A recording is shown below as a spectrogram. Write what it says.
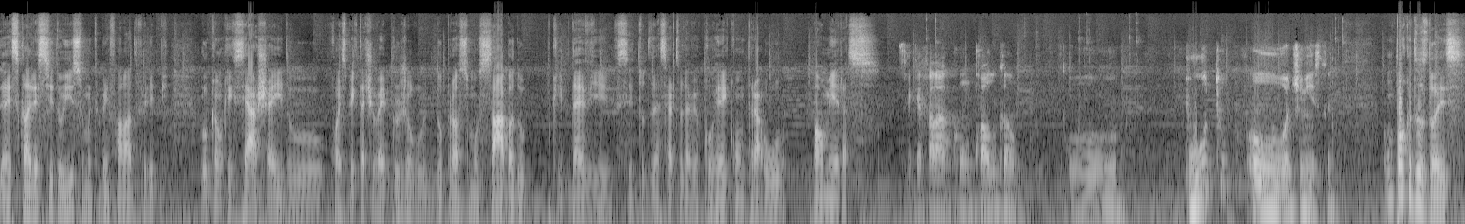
é esclarecido isso, muito bem falado, Felipe. Lucão, o que, que você acha aí do. Qual a expectativa aí pro jogo do próximo sábado, que deve, se tudo der certo, deve ocorrer aí contra o Palmeiras? Você quer falar com qual Lucão? O puto ou o otimista? Um pouco dos dois.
